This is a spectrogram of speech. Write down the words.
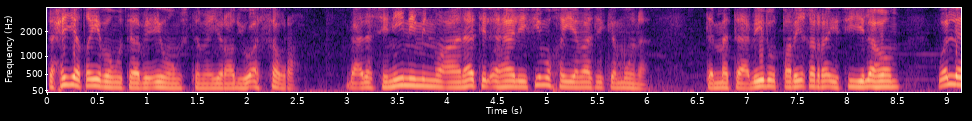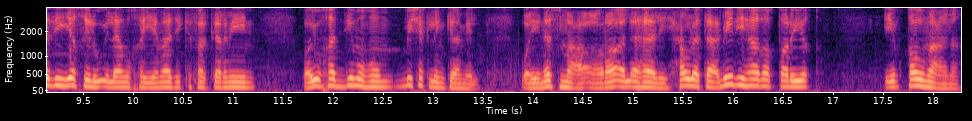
تحية طيبة متابعي ومستمعي راديو الثورة. بعد سنين من معاناة الأهالي في مخيمات الكمونة تم تعبيد الطريق الرئيسي لهم والذي يصل إلى مخيمات كفر كرمين ويخدمهم بشكل كامل. ولنسمع آراء الأهالي حول تعبيد هذا الطريق. ابقوا معنا.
